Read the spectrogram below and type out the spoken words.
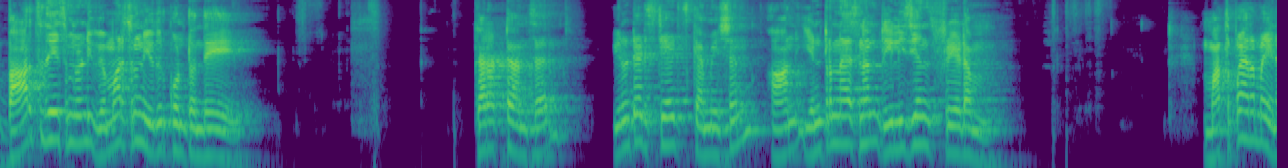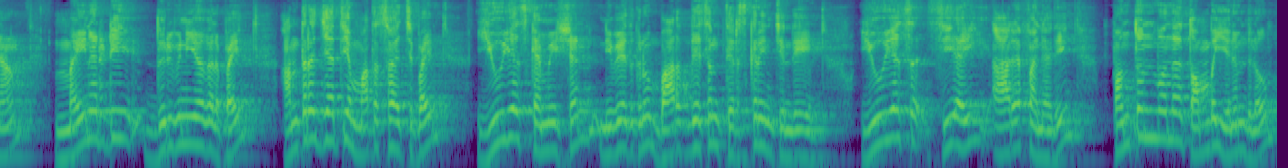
భారతదేశం నుండి విమర్శలను ఎదుర్కొంటుంది? Correct answer United States commission on international religions freedom. మతపరమైన మైనారిటీ దుర్వినియోగాలపై అంతర్జాతీయ మత స్వేచ్ఛపై యుఎస్ కమిషన్ నివేదికను భారతదేశం తిరస్కరించింది. యుఎస్ సిఐఆర్ఎఫ్ అనేది పంతొమ్మిది వందల తొంభై ఎనిమిదిలో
